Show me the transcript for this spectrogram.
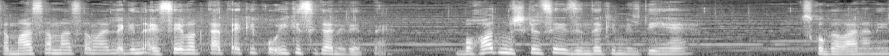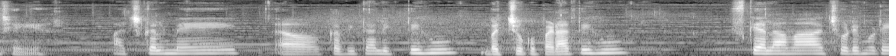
समाज समाज समाज, लेकिन ऐसे वक्त आता है कि कोई किसी का नहीं रहता है। बहुत मुश्किल से ज़िंदगी मिलती है। उसको गंवाना नहीं चाहिए। आजकल मैं कविता लिखती हूँ बच्चों को पढ़ाती हूँ। इसके अलावा छोटे मोटे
